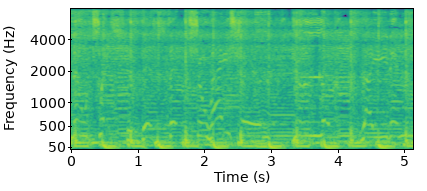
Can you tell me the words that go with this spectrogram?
No in this situation. You look right in.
